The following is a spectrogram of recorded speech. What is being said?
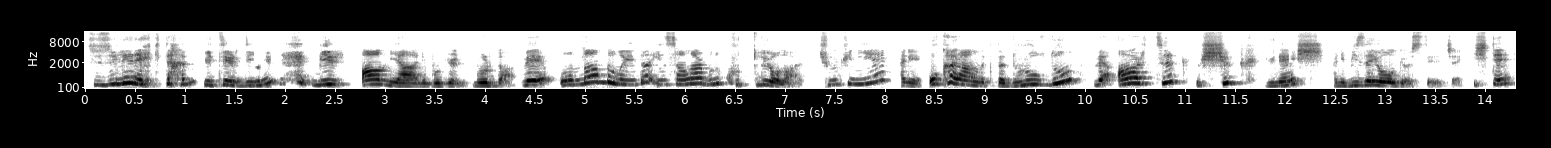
süzülerekten getirdiği bir an yani bugün burada. Ve ondan dolayı da insanlar bunu kutluyorlar. Çünkü niye? Hani o karanlıkta duruldu ve artık ışık, güneş hani bize yol gösterecek. İşte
